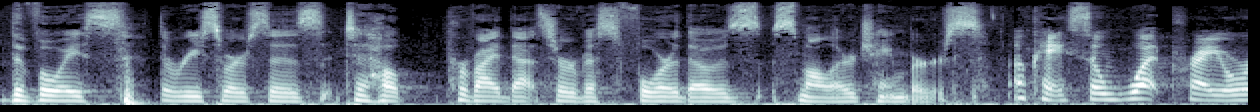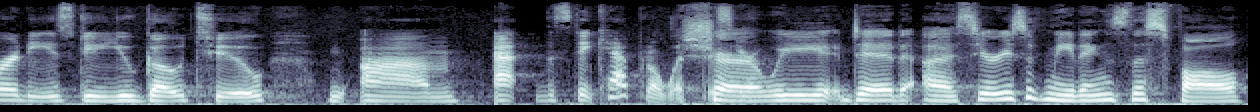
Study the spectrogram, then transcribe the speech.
the voice, the resources to help provide that service for those smaller chambers. Okay, so what priorities do you go to um, at the state capitol with? Sure, we did a series of meetings this fall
